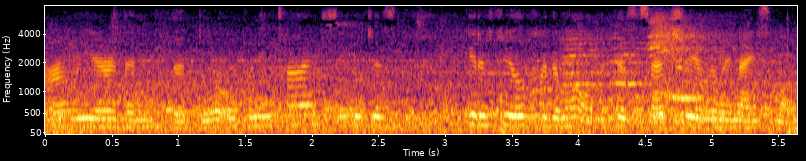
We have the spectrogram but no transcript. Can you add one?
earlier than the door opening time so you can just get a feel for the mall because it's actually a really nice mall.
